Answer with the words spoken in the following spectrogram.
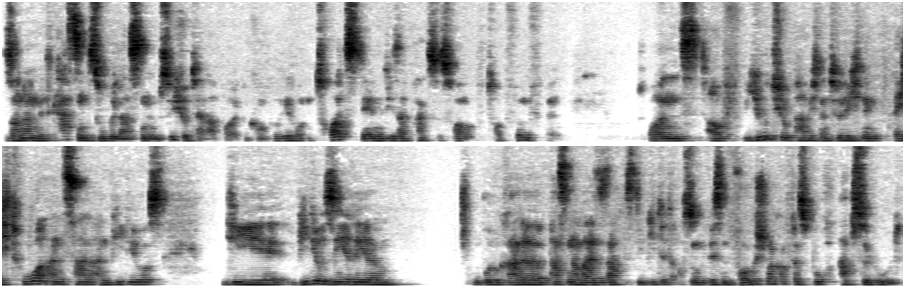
sondern mit kassenzugelassenen Psychotherapeuten konkurriere und trotzdem in dieser Praxisform auf Top 5 bin. Und auf YouTube habe ich natürlich eine recht hohe Anzahl an Videos, die Videoserie, wo du gerade passenderweise sagtest, die bietet auch so einen gewissen Vorgeschmack auf das Buch, absolut.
